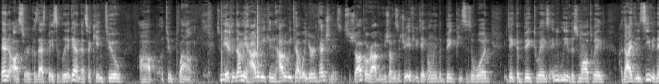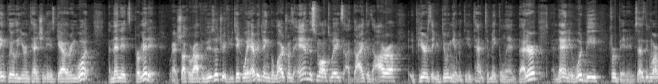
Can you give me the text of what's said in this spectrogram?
then usher because that's basically again that's akin to uh, to plowing. So how do we can how do we tell what your intention is? So Shalko Rabbi if you take only the big pieces of wood, you take the big twigs and you leave the small twigs, then clearly your intention is gathering wood, and then it's permitted. Whereas Shaka Rabbi if you take away everything, the large ones and the small twigs, Da'ara, it appears that you're doing it with the intent to make the land better, and then it would be forbidden. Says the Gemara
